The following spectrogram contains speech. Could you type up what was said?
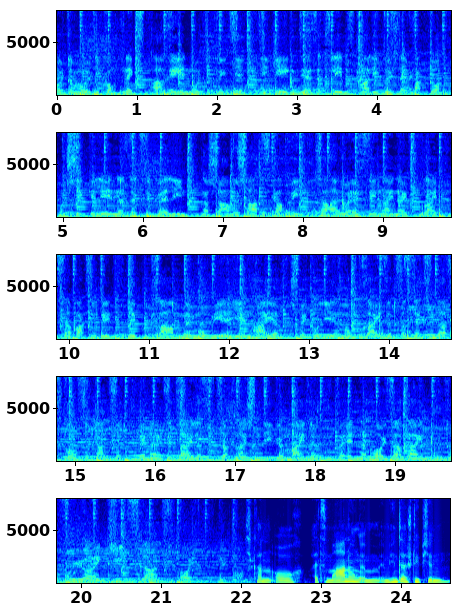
Heute multikomplex, Arenen multipliziert die Gegend, ersetzt Lebensquali durch dein Faktor und schicke Läden ersetzt in Berlin. Na Schamisch, hartes Kapital, du hältst den Einheitsbrei, Starbucks und den hippen Kram, Immobilienhaie, spekulieren um Preise, zersetzen das große Ganze in Einzelteile, sie zerfleischen die Gemeinde verändern Häuser rein, wo früher ein Kiezland sieht heute Ich kann auch als Mahnung im, im Hinterstübchen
